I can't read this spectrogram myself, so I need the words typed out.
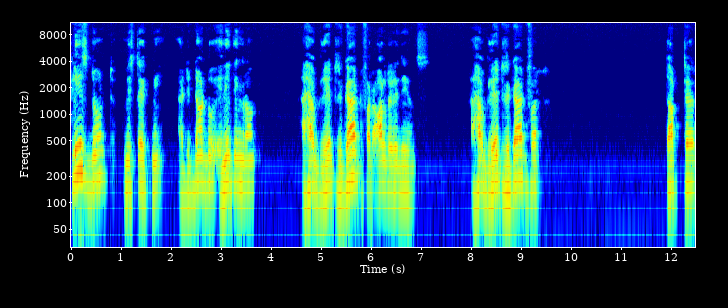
Please don't mistake me I did not do anything wrong I have great regard for all religions I have great regard for doctor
